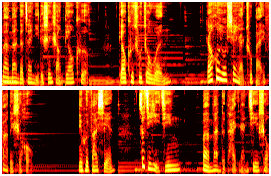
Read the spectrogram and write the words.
慢慢的在你的身上雕刻，雕刻出皱纹，然后又渲染出白发的时候，你会发现自己已经慢慢的坦然接受。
